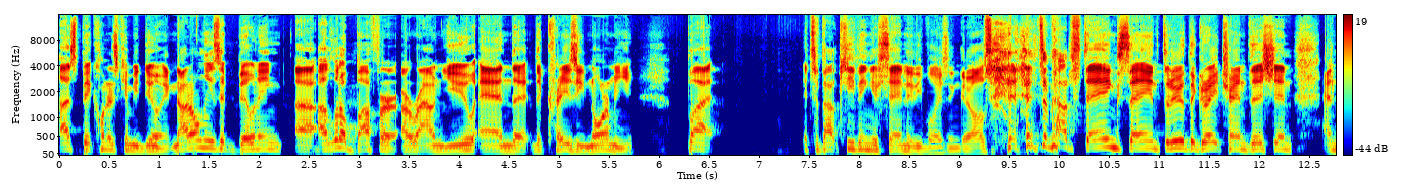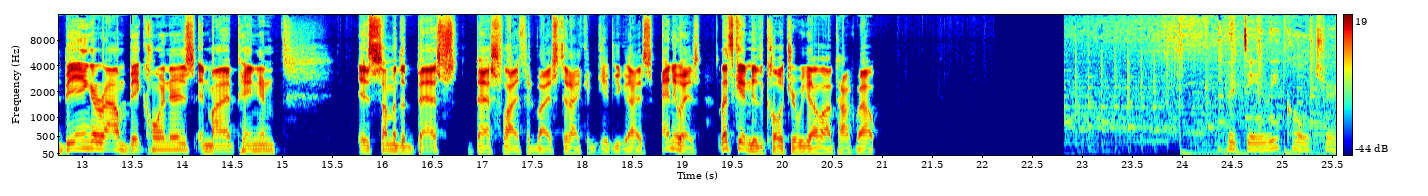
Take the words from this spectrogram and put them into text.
us Bitcoiners can be doing. Not only is it building uh, a little buffer around you and the the crazy normie, but it's about keeping your sanity, boys and girls. it's about staying sane through the great transition and being around Bitcoiners, in my opinion, is some of the best, best life advice that I could give you guys. Anyways, let's get into the culture. We got a lot to talk about. The Daily Culture.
